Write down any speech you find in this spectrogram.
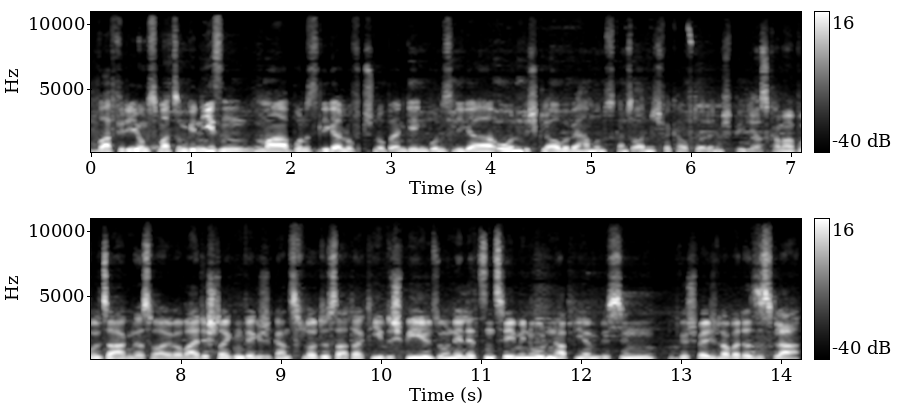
war für die Jungs mal zum Genießen, mal Bundesliga-Luft schnuppern gegen Bundesliga und ich glaube, wir haben uns ganz ordentlich verkauft heute im Spiel. Das kann man wohl sagen. Das war über weite Strecken wirklich ein ganz flottes, attraktives Spiel. So in den letzten zehn Minuten habt ihr ein bisschen geschwächelt, aber das ist klar.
